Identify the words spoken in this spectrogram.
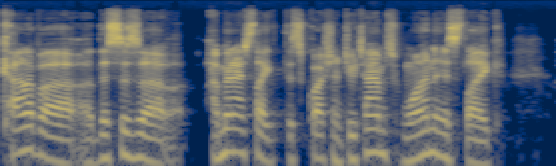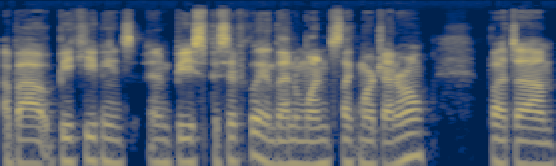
kind of a this is a I'm gonna ask like this question two times. One is like about beekeeping and bees specifically, and then one's like more general. But um,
